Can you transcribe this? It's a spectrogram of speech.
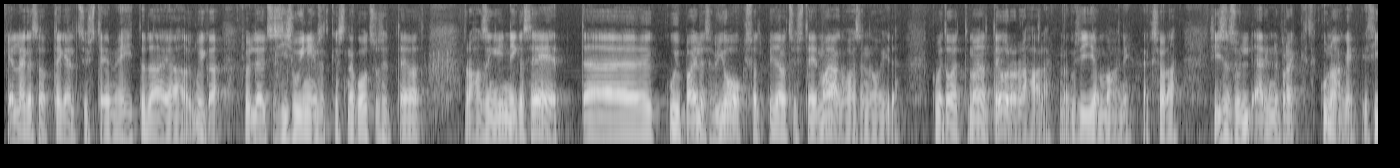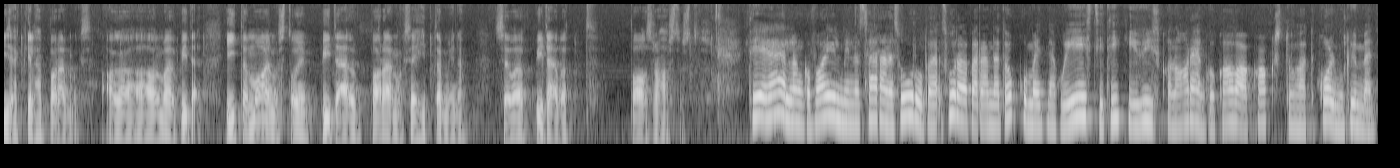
kellega saab tegelikult süsteemi ehitada ja, või ka üleüldse sisuinimesed, kes nagu otsuseid teevad. rahas on kinni ka see, et äh, kui palju saab jooksvalt pidevalt süsteemi ajakohasena hoida. kui me toetume ainult eurorahale nagu siiamaani, eks ole, siis on sul järgmine projekt kunagi ja siis äkki läheb paremaks, aga on vaja pidev, IT-maailmas toimub pidev paremaks ehitamine, see vajab pidevat baasrahastust Teie käel on ka valminud säärane suurupe, suurepärane dokument nagu Eesti digiühiskonna arengukava kaks tuhat kolmkümmend.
